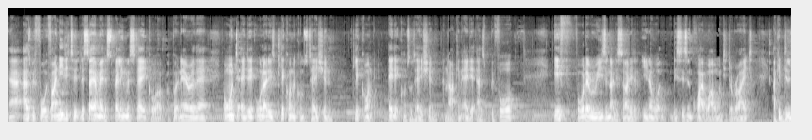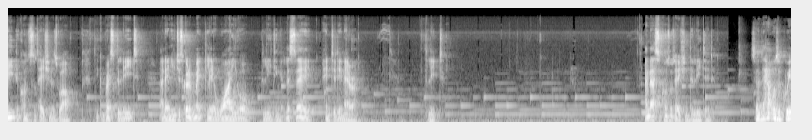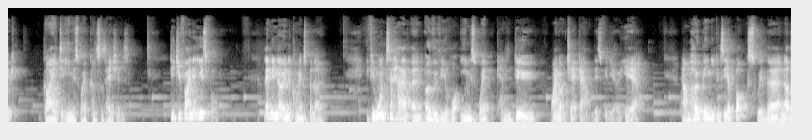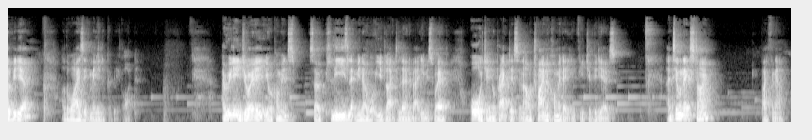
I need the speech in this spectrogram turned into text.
Uh, as before, if I needed to, let's say I made a spelling mistake or I put an error there. If I want to edit, all I do is click on the consultation, click on edit consultation, and I can edit as before if for whatever reason I decided, you know what, this isn't quite what I wanted to write, I could delete the consultation as well. So you can press delete and then you just got to make clear why you're deleting it. Let's say entered in error. Delete. And that's the consultation deleted. So that was a quick guide to EMIS web consultations. Did you find it useful? Let me know in the comments below. If you want to have an overview of what EMIS Web can do, why not check out this video here. Now I'm hoping you can see a box with uh, another video, otherwise it may look a bit odd. I really enjoy your comments, so please let me know what you'd like to learn about EMIS Web or general practice and I'll try and accommodate in future videos. Until next time, bye for now.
